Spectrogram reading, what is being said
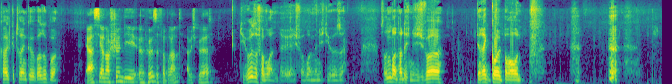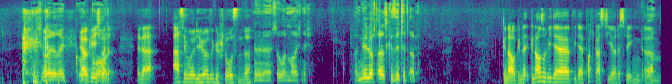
Kaltgetränke, war super. Ja, hast ja noch schön die äh, Hülse verbrannt, habe ich gehört. Die Hülse verbrannt. Nee, ich verbrenne mir nicht die Hülse. Sonnenbrand hatte ich nicht. Ich war direkt goldbraun. Ich war direkt goldbraun. Ja, okay, ich wollte. Da hast du wohl die Hülse gestoßen, ne? Nö, nö, sowas mache ich nicht. Bei mir läuft alles gesittet ab. Genau, gen genauso wie der, wie der Podcast hier. Deswegen ähm,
